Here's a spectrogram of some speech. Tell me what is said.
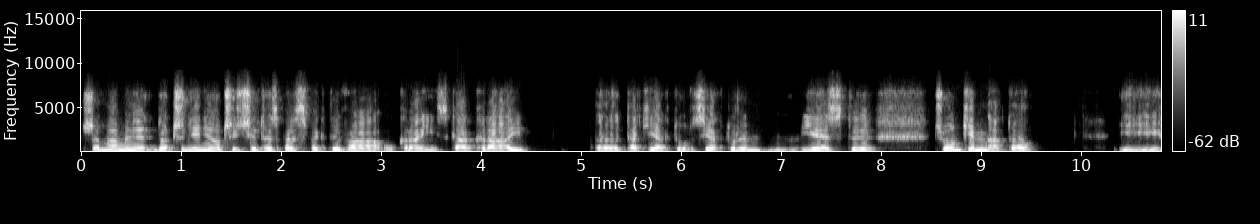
że mamy do czynienia, oczywiście to jest perspektywa ukraińska, kraj e, taki jak Turcja, którym jest y, członkiem NATO i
